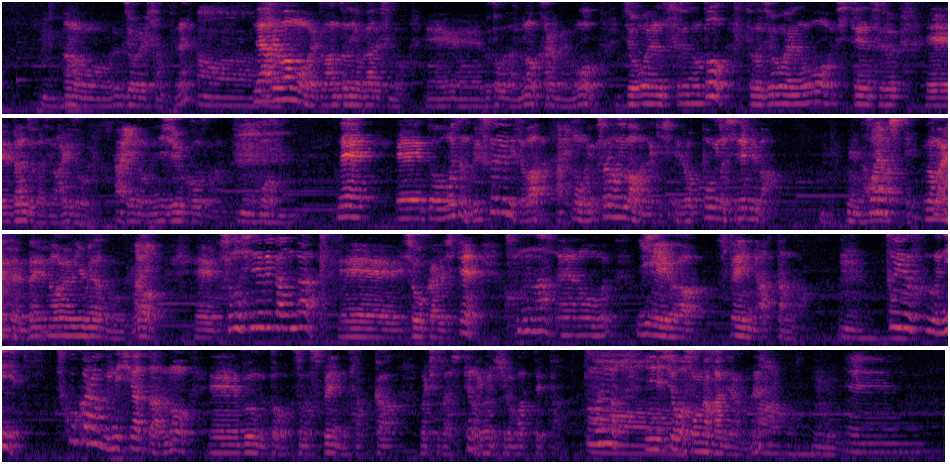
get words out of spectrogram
うん。あの上映したんですね。あー。であれはもう、えっと、アントニオ・ガデスの、えー舞踏団の「カルメン」を上演するのとその上演を出演する、えー男女たちの愛憎劇っていうのの二重構造なんですけども、で、えー、ともう一つのビクトリー・エリセははい。もうそれも今はなきし六本木のシネビバンうん。うん名前は知ってる。名前してるね。名前は有名だと思うけど、はい。えーそのシネビバンが、えー紹介してこんな、えーあのいい映画がスペインにあったんだ。うん。というふうにそこからミニシアターの、えーブームとそのスペインの作家の人たちっていうのが世に広まっていった。という印象はそんな感じなのね。うん。え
